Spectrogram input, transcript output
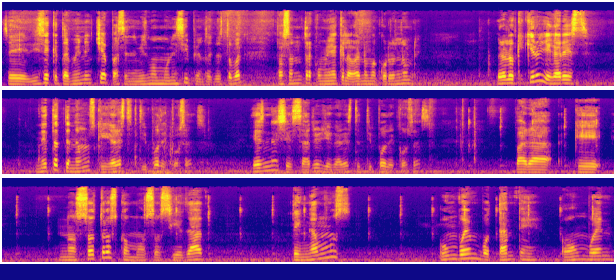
se dice que también en Chiapas, en el mismo municipio, en San Cristóbal, pasó en otra comunidad que la verdad no me acuerdo el nombre. Pero lo que quiero llegar es, neta tenemos que llegar a este tipo de cosas. Es necesario llegar a este tipo de cosas para que nosotros como sociedad tengamos un buen votante o un buen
